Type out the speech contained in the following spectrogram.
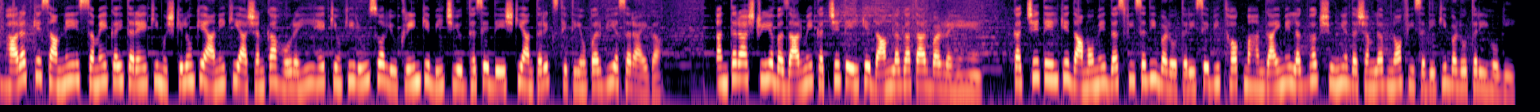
भारत के सामने इस समय कई तरह की मुश्किलों के आने की आशंका हो रही है क्योंकि रूस और यूक्रेन के बीच युद्ध से देश की आंतरिक स्थितियों पर भी असर आएगा। अंतर्राष्ट्रीय बाज़ार में कच्चे तेल के दाम लगातार बढ़ रहे हैं। कच्चे तेल के दामों में 10 फ़ीसदी बढ़ोतरी से भी थोक महँगाई में लगभग शून्य दशमलव नौ फ़ीसदी की बढ़ोतरी होगी।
